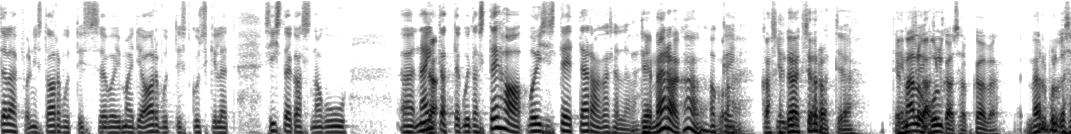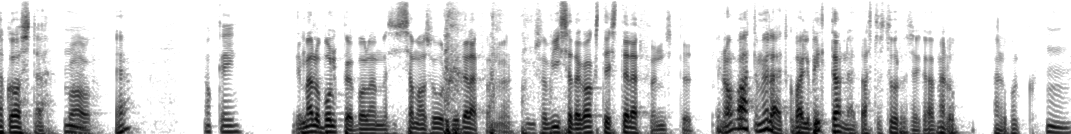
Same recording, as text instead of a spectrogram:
telefonist arvutisse või ma ei tea, arvutist kuskile, et siis te kas nagu äh, näitate no., kuidas teha või siis teete ära ka selle või? teeme ära ka kohe, kakskümmend üheksa eurot ja. ja mälupulga saab ka või mälupulga saab ka osta, wow.? jah. okei okay., ja mälupulk peab olema siis sama suur kui telefon või? kui sul on viissada kaksteist telefon, siis pead, no vaatame üle, et kui palju pilte on, et vastastuurusega mälu, mälupulk mm..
